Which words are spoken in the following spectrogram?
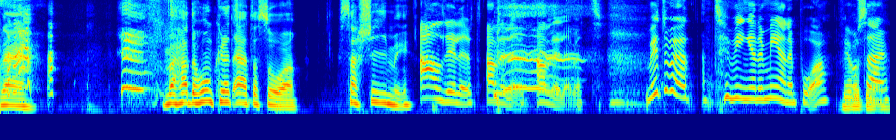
nej. Men hade hon kunnat äta så sashimi? Aldrig i livet, aldrig i livet, aldrig i livet. Vet du vad jag tvingade med henne på? För jag var så här,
